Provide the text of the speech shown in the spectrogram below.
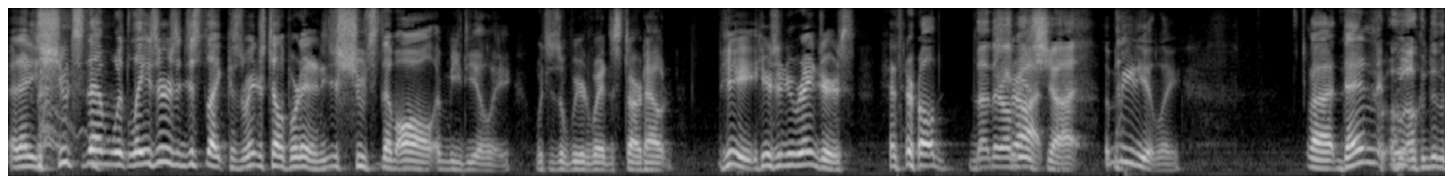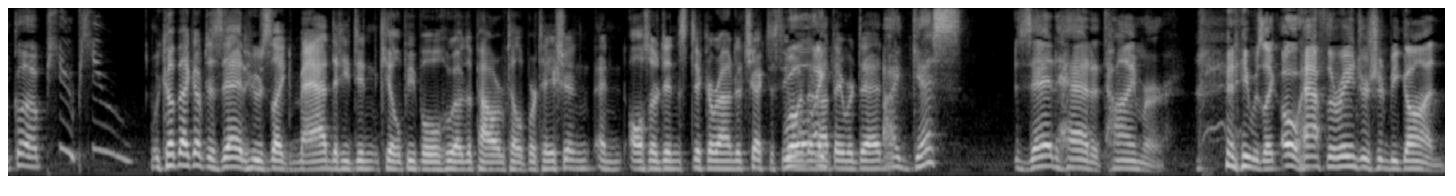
And then he shoots them with lasers and just like because the Rangers teleport in and he just shoots them all immediately, which is a weird way to start out. Hey, here's your new Rangers, and they're all They're all being shot. immediately. Uh, then we, Welcome to the club. Pew pew. we cut back up to Zedd, who's like mad that he didn't kill people who have the power of teleportation, and also didn't stick around to check to see Well, whether or I- not they were dead. I guess Zedd had a timer, and he was like, "Oh, half the Rangers should be gone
